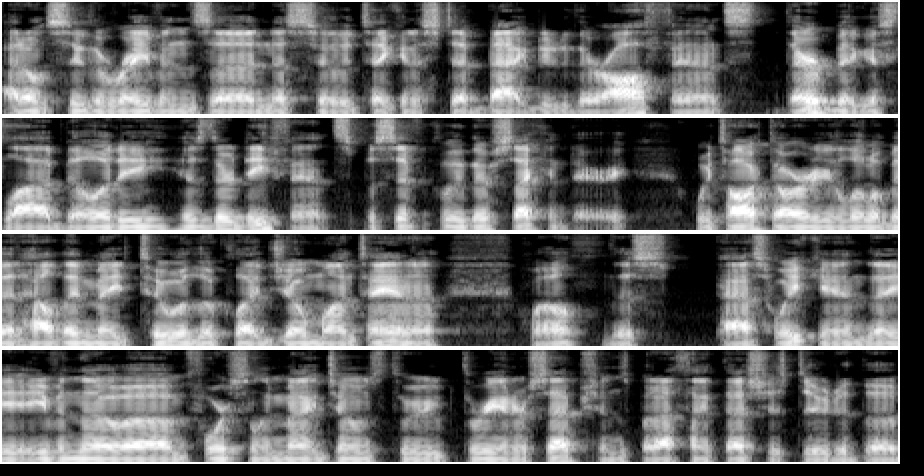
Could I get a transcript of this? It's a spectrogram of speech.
I don't see the Ravens uh, necessarily taking a step back due to their offense. Their biggest liability is their defense, specifically their secondary. We talked already a little bit how they made Tua look like Joe Montana. Well, this past weekend, they even though uh, unfortunately Mac Jones threw three interceptions, but I think that's just due to the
